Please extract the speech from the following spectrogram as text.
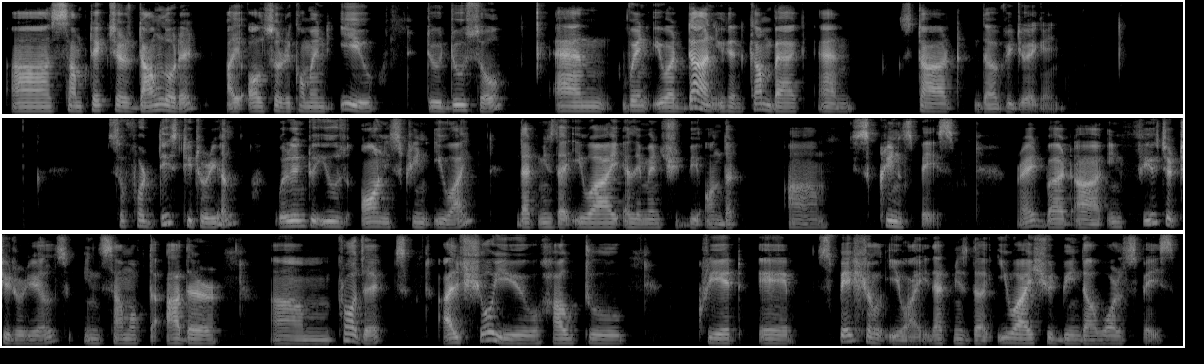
uh, some textures downloaded. I also recommend you to do so. And when you are done you can come back and start the video again. So for this tutorial we're going to use on-screen UI that means the UI element should be on the um, screen space right? But uh, in future tutorials in some of the other um, projects I'll show you how to create a spatial UI that means the UI should be in the world space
